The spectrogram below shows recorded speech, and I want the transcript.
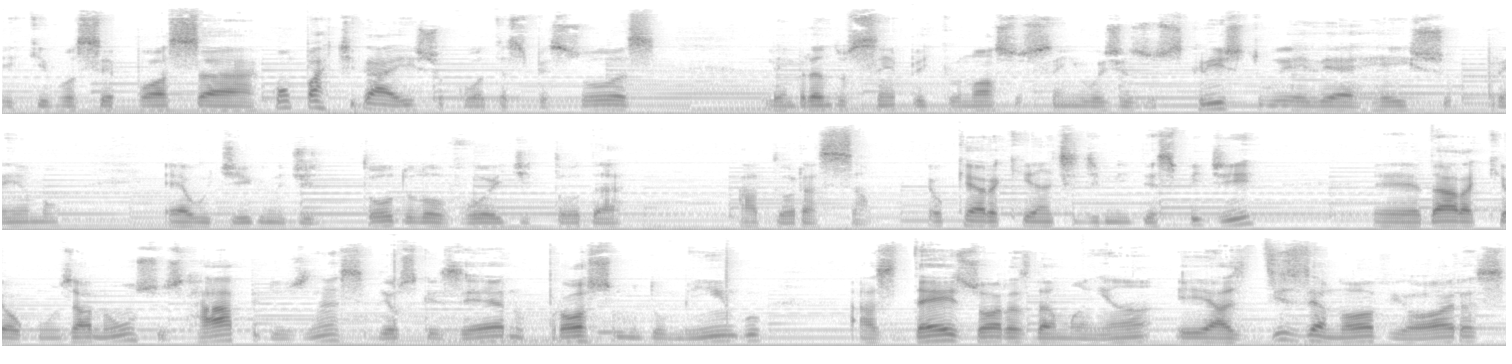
e que você possa compartilhar isso com outras pessoas, lembrando sempre que o nosso Senhor Jesus Cristo, ele é Rei Supremo, é o digno de todo louvor e de toda adoração. Eu quero aqui, antes de me despedir, é, dar aqui alguns anúncios rápidos, né? Se Deus quiser, no próximo domingo, às 10 horas da manhã e às 19 horas,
